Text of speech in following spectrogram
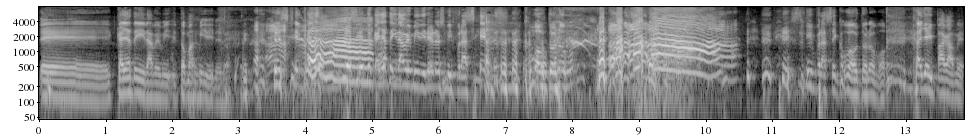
Eh, cállate y dame mi, toma mi dinero. Es que, lo siento, cállate y dame mi dinero es mi frase. Como autónomo. Es mi frase como autónomo. Calla y págame.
